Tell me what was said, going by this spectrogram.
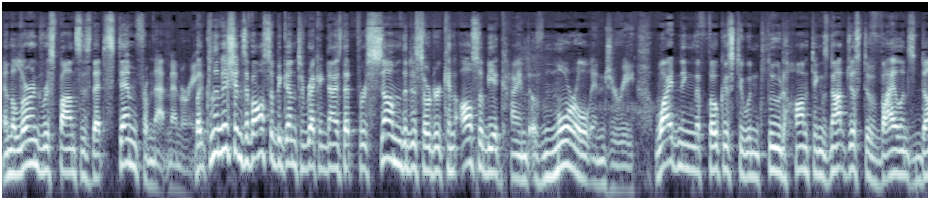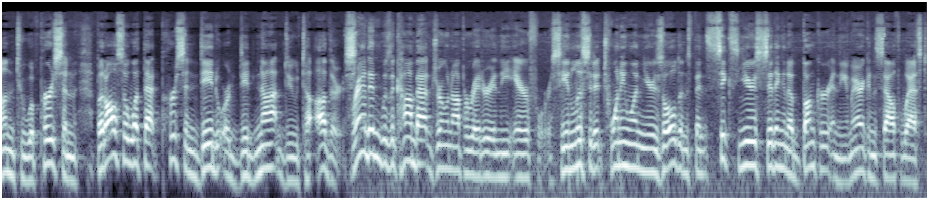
and the learned responses that stem from that memory. But clinicians have also begun to recognize that for some, the disorder can also be a kind of moral injury, widening the focus to include hauntings not just of violence done to a person, but also what that person did or did not do to others. Brandon was a combat drone operator in the Air Force. He enlisted at 21 years old and spent six years sitting in a bunker in the American Southwest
